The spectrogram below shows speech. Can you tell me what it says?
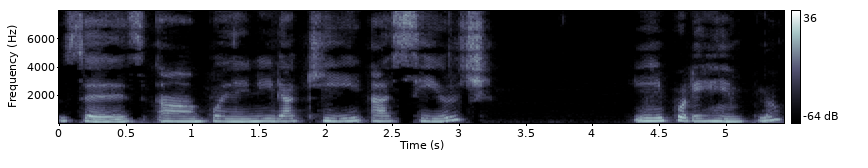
ustedes ah, pueden ir aquí a Search y por ejemplo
